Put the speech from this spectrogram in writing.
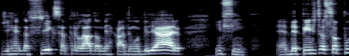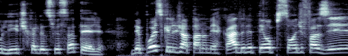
de renda fixa atrelado ao mercado imobiliário, enfim. É, depende da sua política, da sua estratégia. Depois que ele já está no mercado, ele tem a opção de fazer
